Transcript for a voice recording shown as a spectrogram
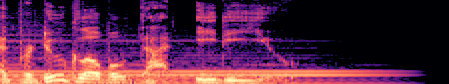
at purdueglobal.edu.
